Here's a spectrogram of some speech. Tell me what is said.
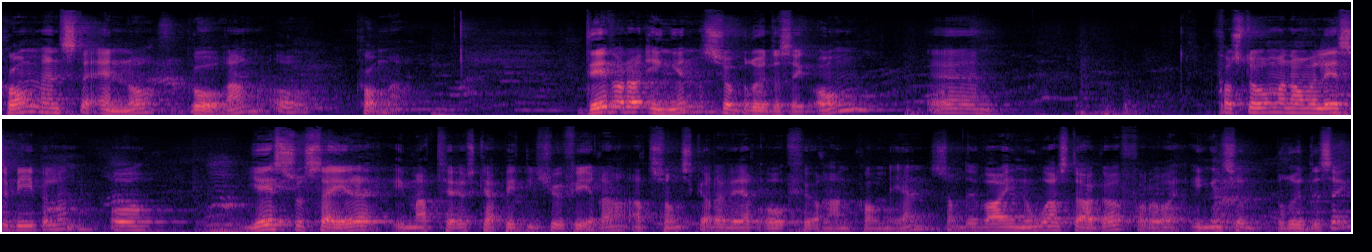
Kom mens det ennå går an å komme. Det var det ingen som brydde seg om, eh, forstår man når vi leser Bibelen. og Jesus sier det i Matteus kapittel 24 at sånn skal det være òg før han kommer igjen, som det var i Noas dager, for det var ingen som brydde seg,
